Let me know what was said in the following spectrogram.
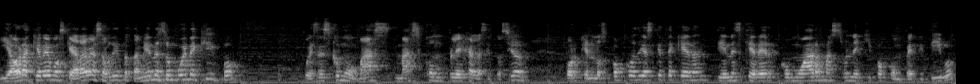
Y ahora que vemos que Arabia Saudita también es un buen equipo, pues es como más, más compleja la situación, porque en los pocos días que te quedan tienes que ver cómo armas un equipo competitivo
